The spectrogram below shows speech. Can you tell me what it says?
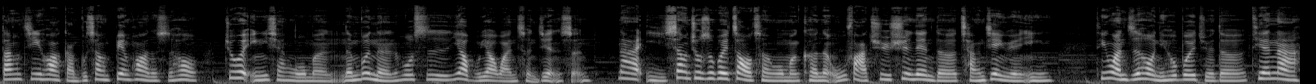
当计划赶不上变化的时候，就会影响我们能不能或是要不要完成健身。那以上就是会造成我们可能无法去训练的常见原因。听完之后，你会不会觉得天哪，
